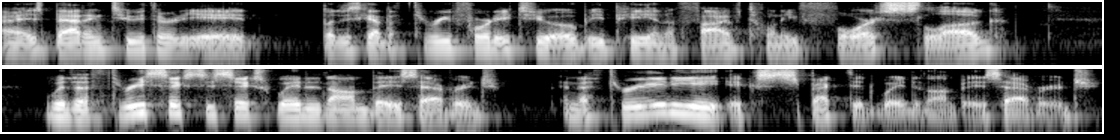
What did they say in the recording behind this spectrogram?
Uh, he's batting 238, but he's got a 342 OBP and a 524 slug with a 366 weighted on base average and a 388 expected weighted on base average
